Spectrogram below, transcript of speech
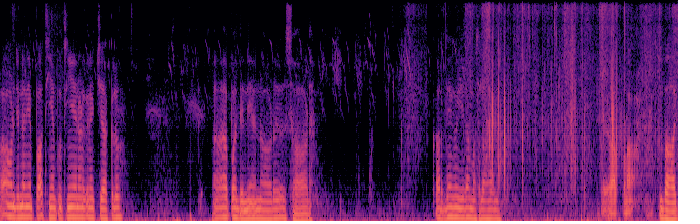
ਆ ਹੁਣ ਜਿਨ੍ਹਾਂ ਦੀਆਂ ਪਾਥੀਆਂ ਪੂਥੀਆਂ ਇਹਨਾਂ ਨੂੰ ਕਹਿੰਦੇ ਚੱਕ ਲਓ। ਆ ਆਪਾਂ ਦਿੰਨੇ ਆ ਨਾੜ, ਸਾੜ। ਕਰਦੇ ਆ ਕੋਈ ਇਹਦਾ ਮਸਲਾ ਹੱਲ। ਆਪਣਾ ਬਾਜ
